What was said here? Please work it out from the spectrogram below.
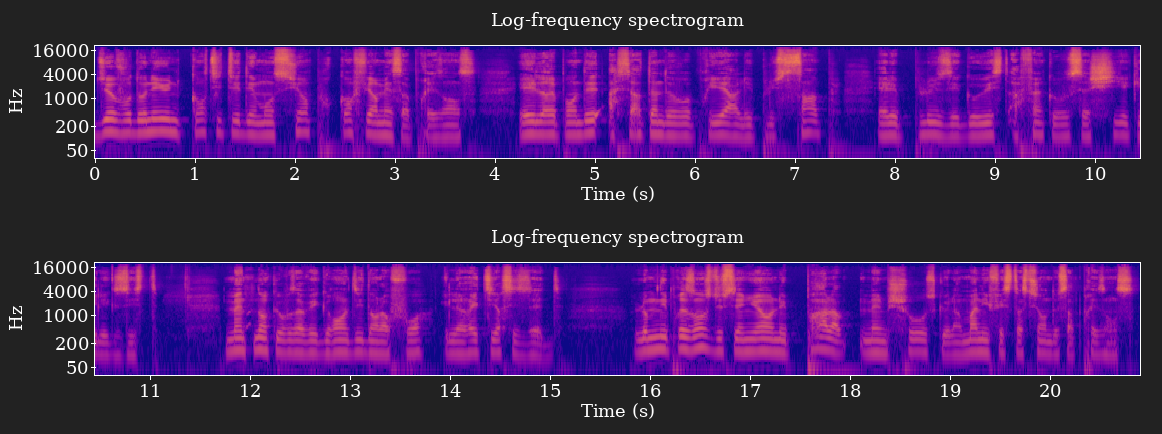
Dieu vous donnait une quantité d'émotions pour confirmer sa présence, et il répondait à certaines de vos prières les plus simples et les plus égoïstes afin que vous sachiez qu'il existe. Maintenant que vous avez grandi dans la foi, il retire ses aides. L'omniprésence du Seigneur n'est pas la même chose que la manifestation de sa présence.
